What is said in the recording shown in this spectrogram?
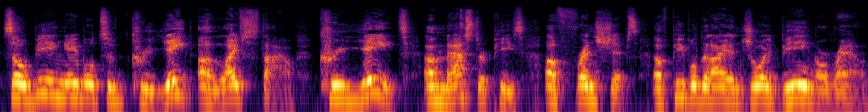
So being able to create a lifestyle, create a masterpiece of friendships, of people that I enjoy being around,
